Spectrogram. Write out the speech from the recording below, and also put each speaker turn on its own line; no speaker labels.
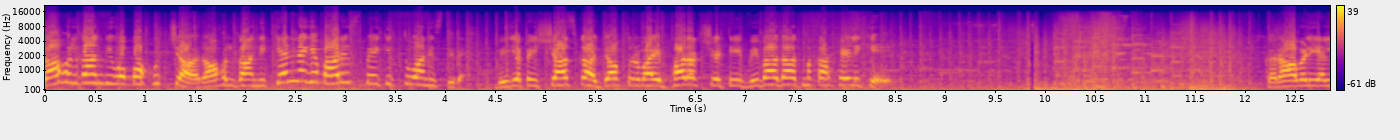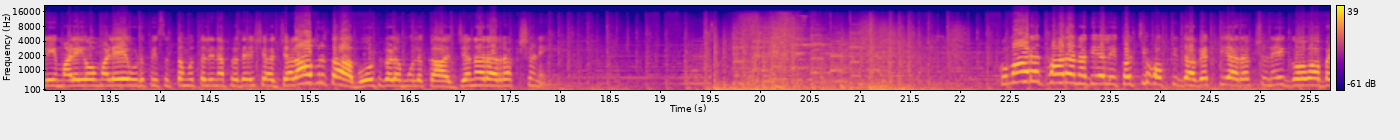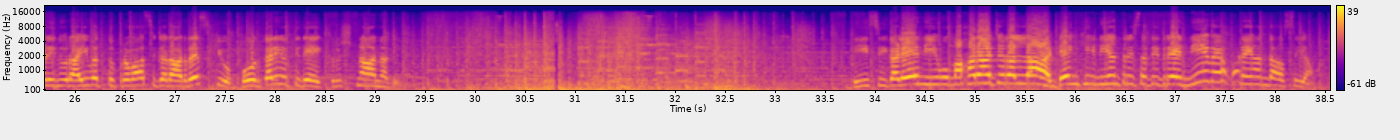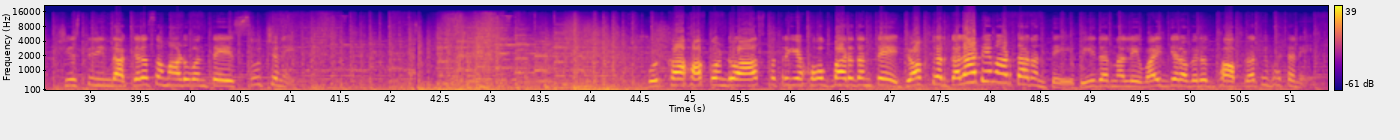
ರಾಹುಲ್ ಗಾಂಧಿ ಒಬ್ಬ ಹುಚ್ಚ. ರಾಹುಲ್ ಗಾಂಧಿ ಕೆನ್ನೆಗೆ ಬಾರಿಸಬೇಕಿತ್ತು ಅನಿಸ್ತಿದೆ. ಬಿಜೆಪಿ ಶಾಸಕ ಡಾಕ್ಟರ್ ವೈ ಭಾರತ್ ಶೆಟ್ಟಿ ವಿವಾದಾತ್ಮಕ ಹೇಳಿಕೆ. ಕರಾವಳಿಯಲ್ಲಿ ಮಳೆಯೋ ಮಳೆ, ಉಡುಪಿ ಸುತ್ತಮುತ್ತಲಿನ ಪ್ರದೇಶ ಜಲಾವೃತ, ಬೋಟ್ಗಳ ಮೂಲಕ ಜನರ ರಕ್ಷಣೆ. ಕುಮಾರಧಾರ ನದಿಯಲ್ಲಿ ಕೊಚ್ಚಿ ಹೋಗ್ತಿದ್ದ ವ್ಯಕ್ತಿಯ ರಕ್ಷಣೆ, ಗೋವಾ ಬಳಿ ನೂರ ಐವತ್ತು ಪ್ರವಾಸಿಗರ ರೆಸ್ಕ್ಯೂ ಬೋರ್ ಕರೆಯುತ್ತಿದೆ ಕೃಷ್ಣಾ ನದಿ. ಡಿಸಿಗಳೇ ನೀವು ಮಹಾರಾಜರಲ್ಲ ಡೆಂಕಿ ನಿಯಂತ್ರಿಸದಿದ್ರೆ ನೀವೇ ಹೊಣೆ ಅಂದ ಸಿಎಂ. ಶಿಸ್ತಿನಿಂದ ಕೆಲಸ ಮಾಡುವಂತೆ ಸೂಚನೆ. ಗುಡ್ಕಾ ಹಾಕೊಂಡು ಆಸ್ಪತ್ರೆಗೆ ಹೋಗಬಾರದಂತೆ ಡಾಕ್ಟರ್ ಗಲಾಟೆ ಮಾಡ್ತಾರಂತೆ. ಬೀದರ್ನಲ್ಲಿ ವೈದ್ಯರ ವಿರುದ್ಧ ಪ್ರತಿಭಟನೆ.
